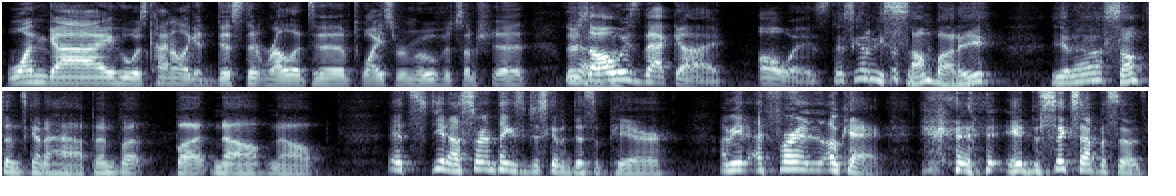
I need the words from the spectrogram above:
one guy who was kind of like a distant relative, twice removed or some shit. There's Yeah. always that guy, always. there's gonna be somebody, you know, something's gonna happen. But but no no, it's you know certain things are just gonna disappear. I mean, for okay, in the six episodes,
